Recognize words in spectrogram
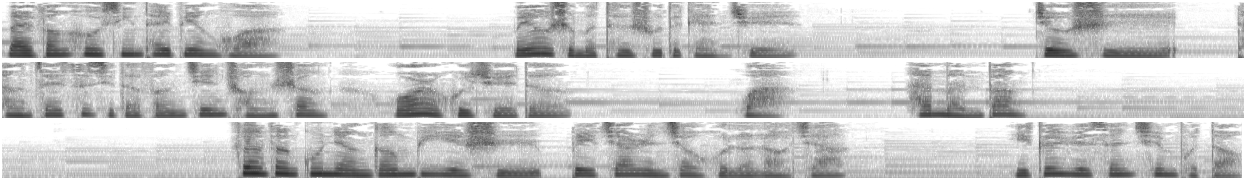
买房后心态变化，没有什么特殊的感觉，就是躺在自己的房间床上，偶尔会觉得，哇，还蛮棒。范范姑娘刚毕业时被家人叫回了老家，一个月三千不到，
